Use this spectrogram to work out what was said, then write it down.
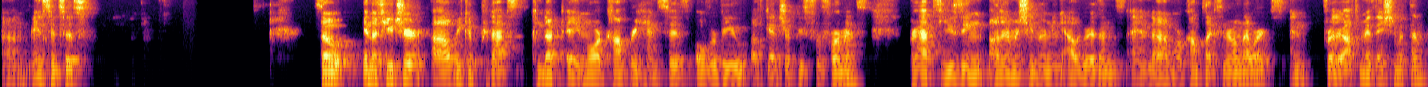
um, instances. So in the future, uh, we could perhaps conduct a more comprehensive overview of Gentropy's performance perhaps using other machine learning algorithms and uh, more complex neural networks and further optimization with them.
